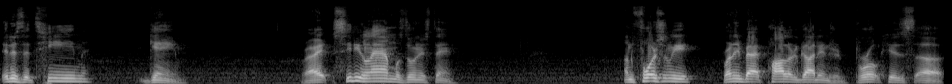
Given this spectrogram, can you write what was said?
It is a team game, right? CeeDee Lamb was doing his thing. Unfortunately, Running back Pollard got injured, broke his uh,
